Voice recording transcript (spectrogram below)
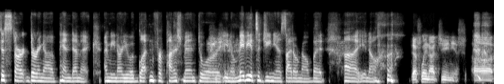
to start during a pandemic? I mean, are you a glutton for punishment, or you know, maybe it's a genius? I don't know, but uh, you know. Definitely not genius. Uh,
